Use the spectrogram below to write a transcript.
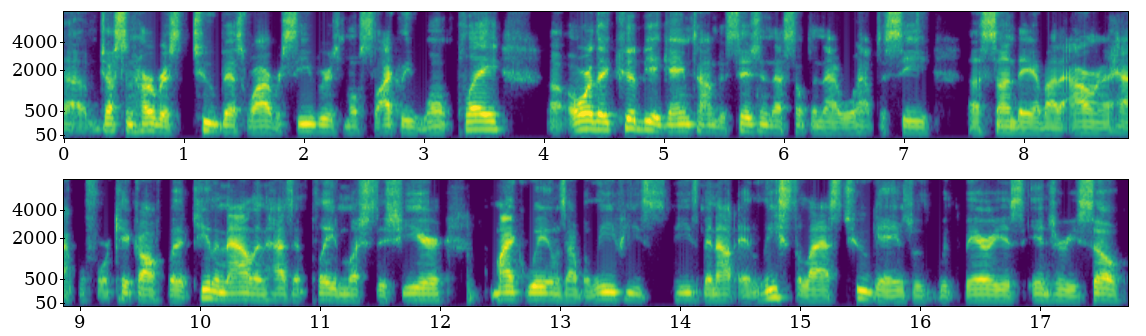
uh, Justin Herbert's two best wide receivers most likely won't play, uh, or they could be a game time decision. That's something that we'll have to see uh, Sunday about an hour and a half before kickoff. But Keenan Allen hasn't played much this year. Mike Williams, I believe he's he's been out at least the last two games with with various injuries. So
